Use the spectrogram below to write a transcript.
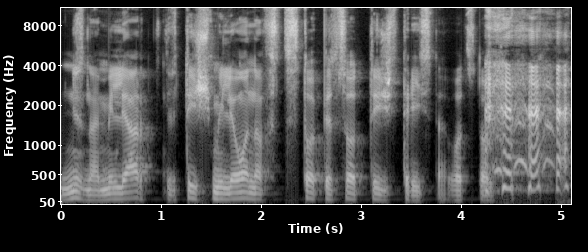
Не знаю, миллиард, тысяч миллионов, сто, пятьсот тысяч, триста, вот столько.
